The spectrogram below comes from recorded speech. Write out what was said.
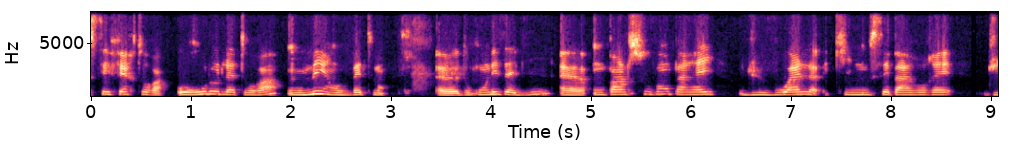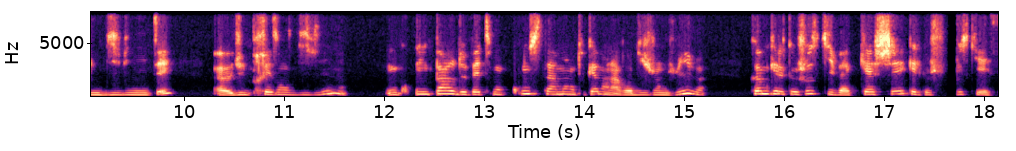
Sefer Torah, au rouleau de la Torah, on met un vêtement. donc on les habille. on parle souvent, pareil, du voile qui nous séparerait d'une divinité. Euh, d'une présence divine. On parle de vêtements constamment, en tout cas dans la religion juive, comme quelque chose qui va cacher quelque chose qui est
